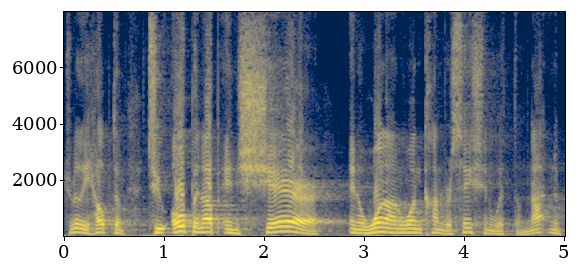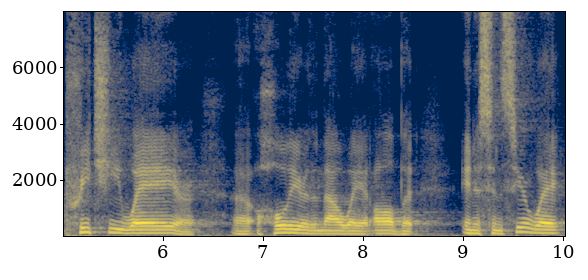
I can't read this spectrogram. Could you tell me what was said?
to really help them, to open up and share in a one on one conversation with them, not in a preachy way or uh, a holier than thou way at all, but in a sincere way,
